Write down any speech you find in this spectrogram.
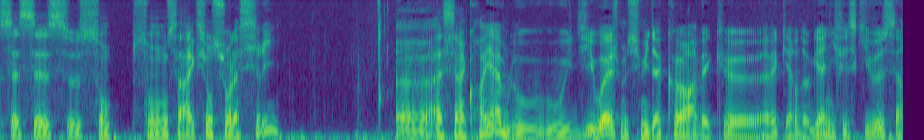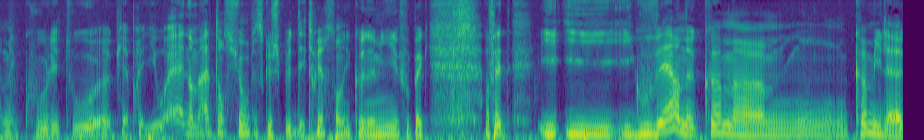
son, son, sa réaction sur la Syrie. Euh, assez incroyable où, il dit ouais je me suis mis d'accord avec euh, avec Erdogan il fait ce qu'il veut c'est un mec cool et tout euh, puis après il dit ouais non mais attention parce que je peux détruire son économie il faut pas en fait il, gouverne comme comme il a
